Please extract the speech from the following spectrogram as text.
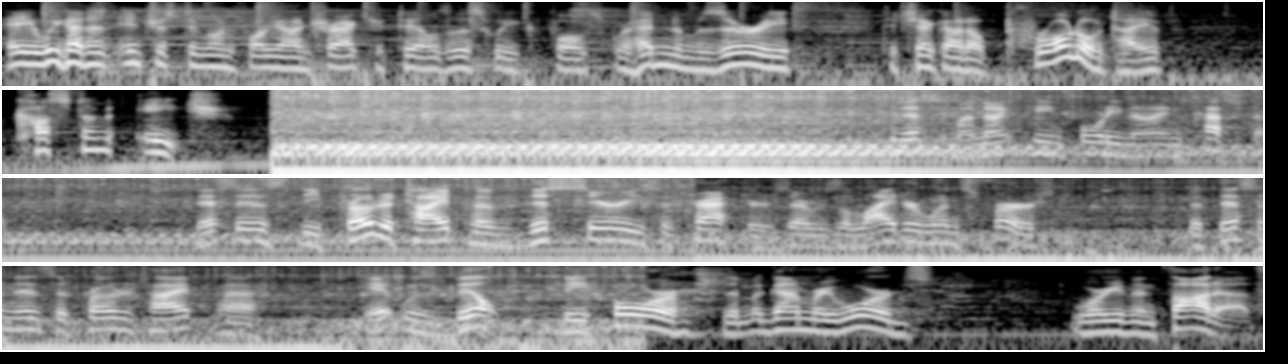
Hey, we got an interesting one for you on Tractor Tales this week, folks. We're heading to Missouri to check out a prototype Custom H this is my 1949 Custom. This is the prototype of this series of tractors. There was the lighter ones first, but this one is the prototype. Uh, it was built before the Montgomery Wards were even thought of.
